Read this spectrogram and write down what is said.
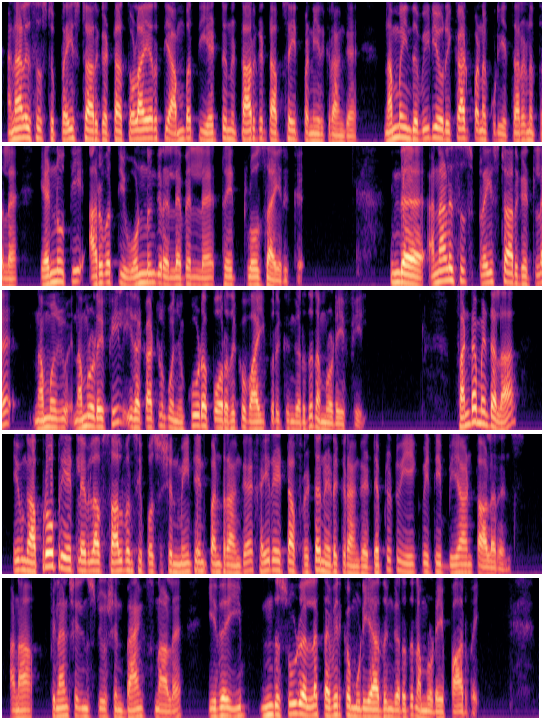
அனாலிசிஸ்ட் ப்ரைஸ் டார்கெட்டாக தொள்ளாயிரத்தி ஐம்பத்தி எட்டுன்னு டார்கெட் அப்சைட் பண்ணியிருக்கிறாங்க. நம்ம இந்த வீடியோ ரெக்கார்ட் பண்ணக்கூடிய தருணத்தில் எண்ணூற்றி அறுபத்தி ஒன்றுங்கிற லெவலில் ட்ரேட் க்ளோஸ் ஆகிருக்கு இந்த அனாலிசிஸ் ப்ரைஸ் டார்கெட்டில் நம்ம நம்மளுடைய ஃபீல் இதை காட்டிலும் கொஞ்சம் கூட போகிறதுக்கு வாய்ப்பு இருக்குங்கிறது நம்மளுடைய ஃபீல் ஃபண்டமெண்டலாக இவங்க appropriate level of solvency position maintain பண்ணுறாங்க ஹை ரேட் ஆஃப் ரிட்டர்ன் எடுக்கிறாங்க. டெப்ட் டு ஈக்விட்டி பியாண்ட் டாலரன்ஸ் ஆனால் ஃபினான்ஷியல் இன்ஸ்டிடியூஷன் பேங்க்ஸ்னால இதை இப் இந்த சூழலில் தவிர்க்க முடியாதுங்கிறது நம்மளுடைய பார்வை.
